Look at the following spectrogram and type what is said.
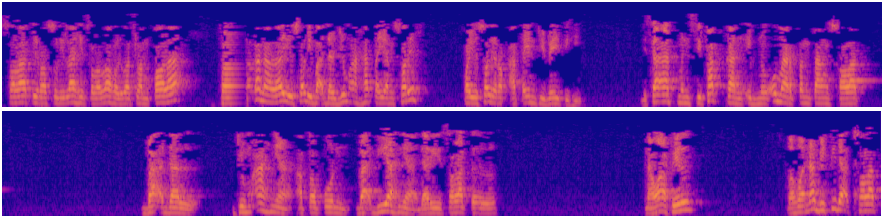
salati Rasulillah sallallahu alaihi wasallam qala fa kana la yusalli ba'dal jum'ah hatta yansarif fayusalli rak'atain fi baitihi. Di saat mensifatkan Ibnu Umar tentang salat ba'dal jum'ahnya ataupun ba'diyahnya dari salat ke nawafil bahwa Nabi tidak salat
